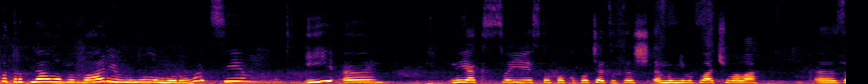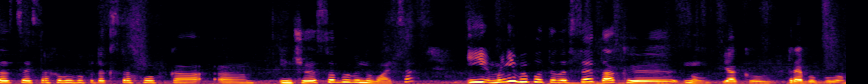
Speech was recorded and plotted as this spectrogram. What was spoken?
потрапляла в аварію в минулому році і е, ну, як своєю страховкою, виходить, це ж е, мені виплачувала е, за цей страховий випадок страховка е, іншої особи, винуватця. І мені виплатили все так, е, ну, як треба було.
